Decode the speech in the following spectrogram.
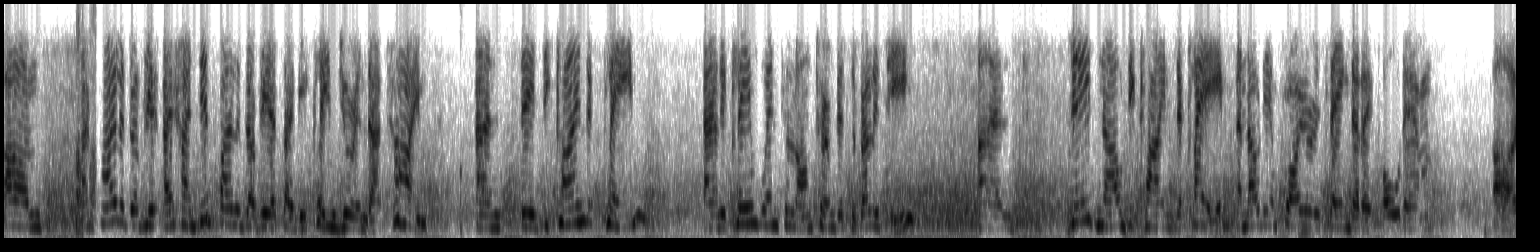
um, I, filed a w, I, I did file a WSIB claim during that time, and they declined the claim, and the claim went to long-term disability, and they now declined the claim, and now the employer is saying that I owe them uh,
